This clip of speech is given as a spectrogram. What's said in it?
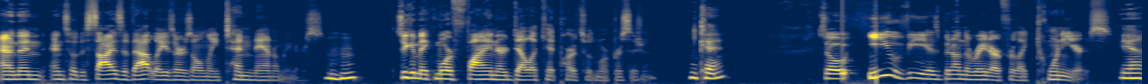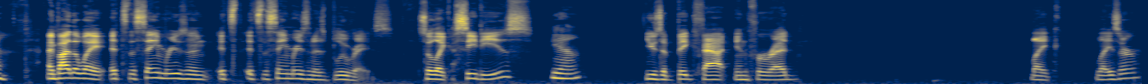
and then and so the size of that laser is only 10 nanometers Mm-hmm. so you can make more finer delicate parts with more precision Okay. so euv has been on the radar for like 20 years Yeah. and by the way it's the same reason it's it's the same reason as blu-rays so like cds Yeah. use a big fat infrared like laser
